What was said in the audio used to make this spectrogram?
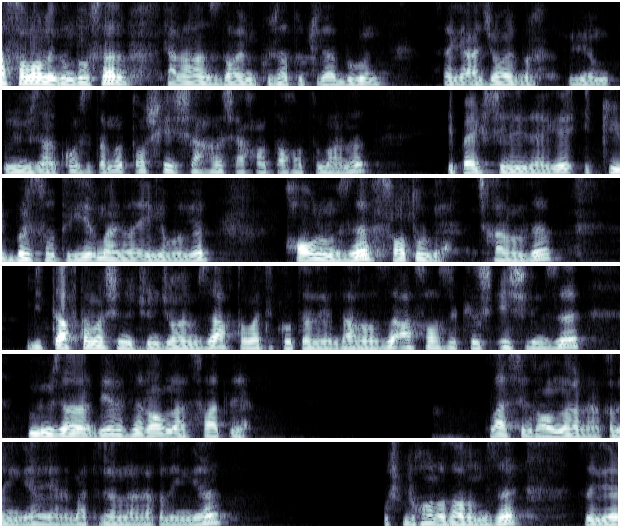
assalomu alaykum do'stlar. Kanalimizni doimiy kuzatuvchilar. Bugun sizlarga ajoyib bir uyimizni ko'rsataman. Toshkent shahri shayxontohur tumani ipakchilikdagi ikki yuz bir sotik yer maydoniga ega bo'lgan hovlimizni sotuvga chiqarildi. Bitta avtomashina uchun joyimiz avtomatik ko'tarilgan darvoza asosiy kirish eshigimizni uyimizni deraza romlari sifatli plastik romlardan qilingan ya'ni materiallardan qilingan ushbu xonadonimizni sizlarga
